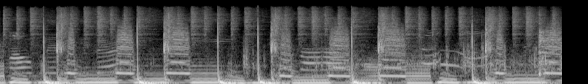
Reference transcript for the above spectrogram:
Mau guys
